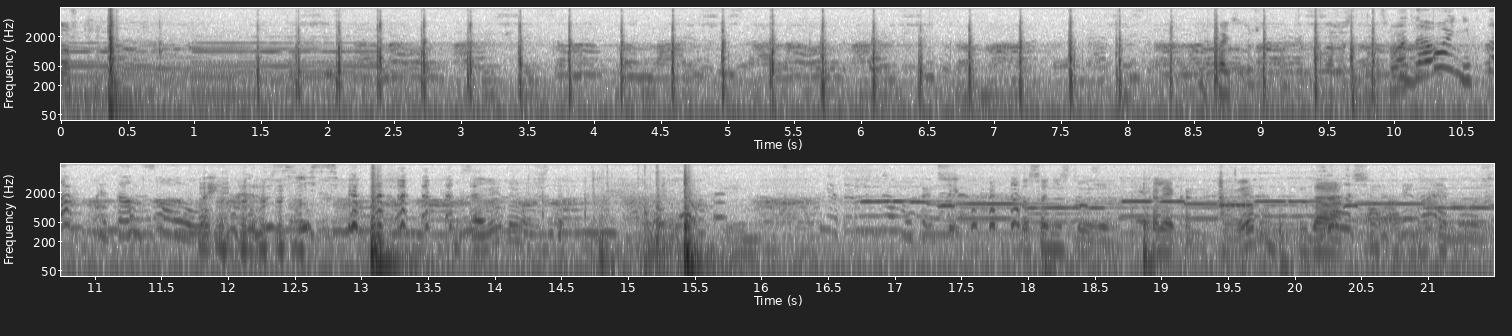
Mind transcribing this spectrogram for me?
Ножки. Хватит уже. Ты ложишься Ну давай не в такт пританцовывай. Грузись. Завидуешь, что ли? Нет, я уже домой хочу. Да садись ты уже, калека. Уверен? Да. Сволочь, нахрена больше.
